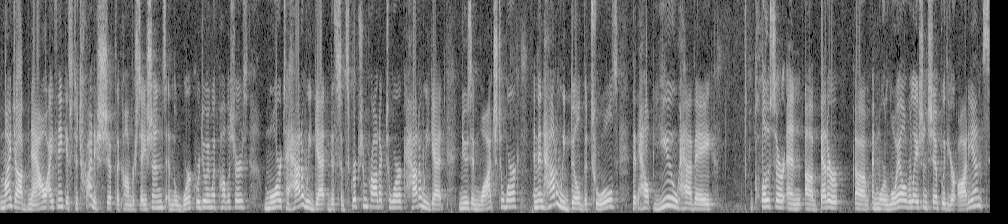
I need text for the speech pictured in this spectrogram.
my job now, I think, is to try to shift the conversations and the work we're doing with publishers more to how do we get this subscription product to work? How do we get News and Watch to work? And then how do we build the tools that help you have a closer and uh, better um, a more loyal relationship with your audience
